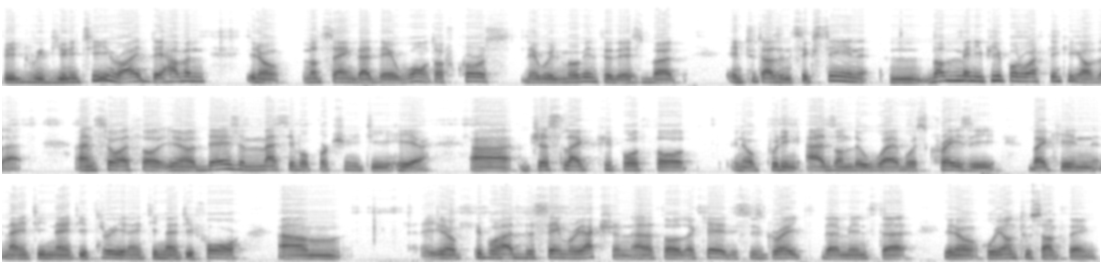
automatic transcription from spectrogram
built with Unity, right? They haven't, you know, not saying that they won't. Of course, they will move into this, but in 2016, not many people were thinking of that. And so I thought, you know, there's a massive opportunity here. Uh, just like people thought, you know, putting ads on the web was crazy back in 1993, 1994. Um, you know, people had the same reaction. And I thought, okay, this is great. That means that, you know, we're onto something.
